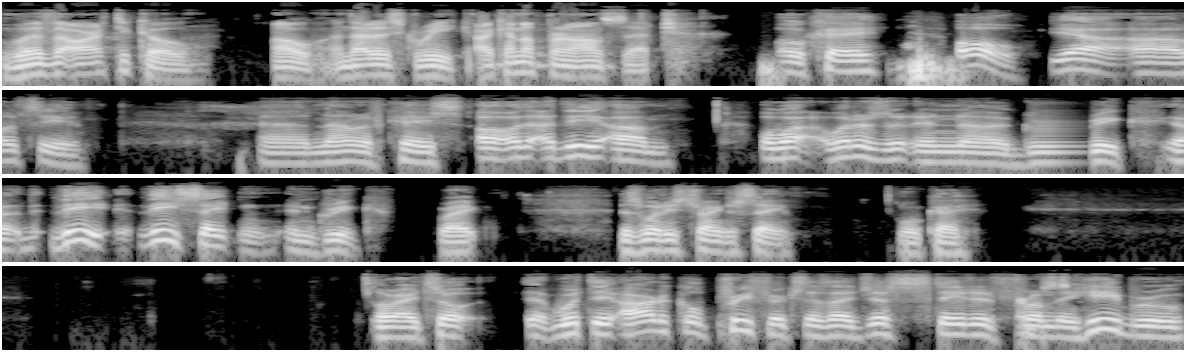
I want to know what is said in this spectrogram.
with the article. Oh, and that is Greek. I cannot pronounce that. Okay. Oh, yeah. Uh, let's see. Uh, noun of case. Oh, the, the um. Oh, what, what is it in uh, Greek? Uh, the the Satan in Greek, right? Is what he's trying to say. Okay. All right. So uh, with the article prefix, as I just stated from the Hebrew,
